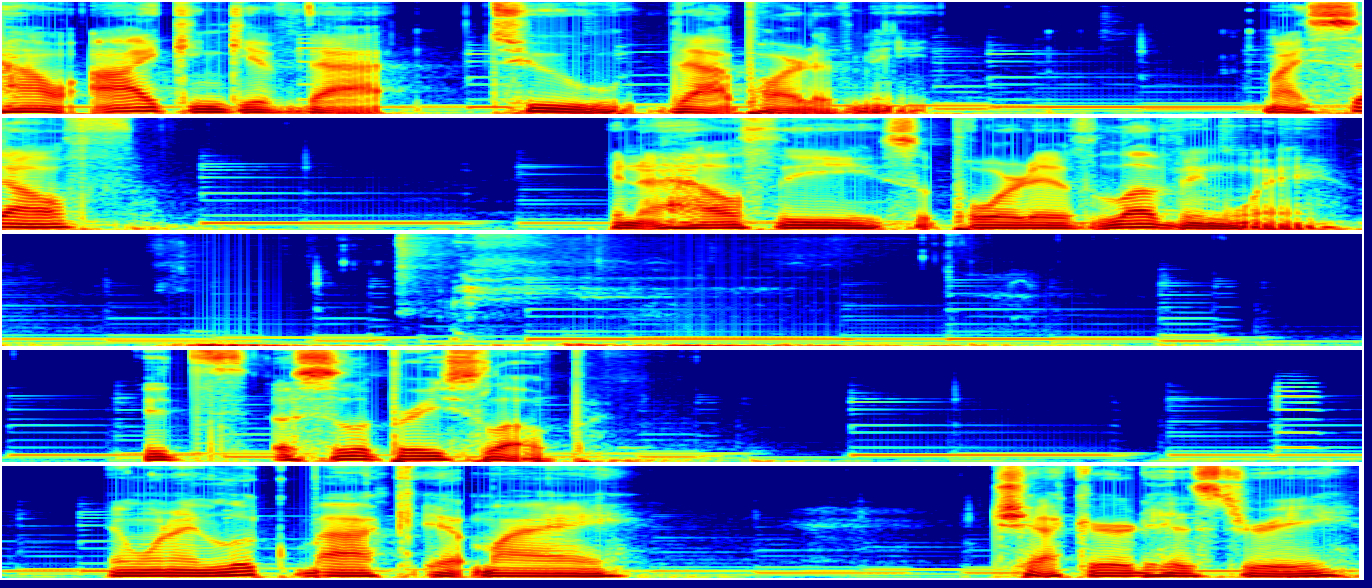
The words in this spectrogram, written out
how I can give that to that part of me. Myself in a healthy, supportive, loving way. it's a slippery slope. And when I look back at my checkered history,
